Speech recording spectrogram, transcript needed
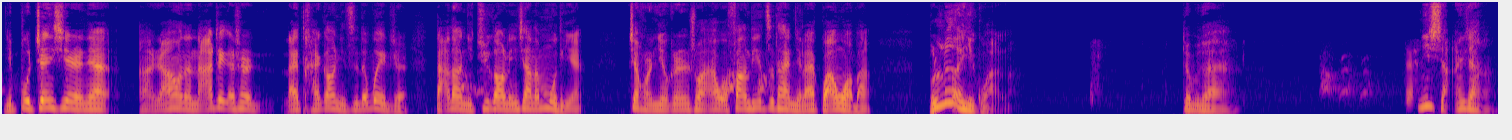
你不珍惜人家啊，然后呢拿这个事儿来抬高你自己的位置，达到你居高临下的目的，这会儿你就跟人说啊，我放低姿态，你来管我吧，不乐意管了，对不对？对你想一想，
